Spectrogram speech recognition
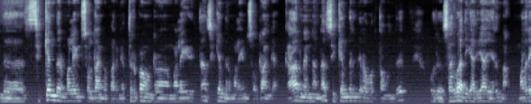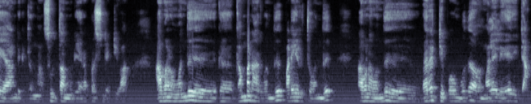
இந்த சிக்கந்தர் மலைன்னு சொல்றாங்க பாருங்க. திருப்பரங்குன்றம் மலை தான் சிக்கந்தர் மலைன்னு சொல்றாங்க. காரணம் என்னன்னா சிக்கந்தருங்கிற ஒருத்தன் வந்து ஒரு சர்வாதிகாரியா இருந்தான். மதுரையை ஆண்டுகிட்டு இருந்தான். சுல்தானுடைய ரெப்ரசன்டேட்டிவா அவன் வந்து க- கம்பனார் வந்து படையெடுத்து வந்து அவனை வந்து விரட்டி போகும்போது அவன் மலையில் ஏறிட்டான்.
